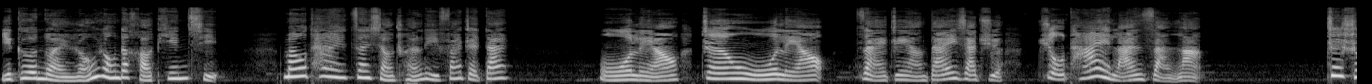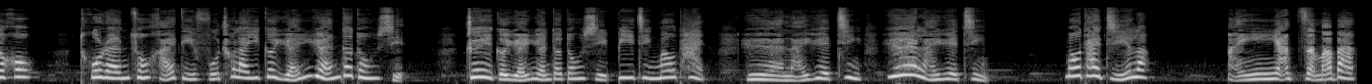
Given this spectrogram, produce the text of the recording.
一个暖融融的好天气，猫太在小船里发着呆。无聊，真无聊！再这样待下去就太懒散了。这时候，突然从海底浮出来一个圆圆的东西。这个圆圆的东西逼近猫太，越来越近，越来越近。猫太急了：“哎呀，怎么办？”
